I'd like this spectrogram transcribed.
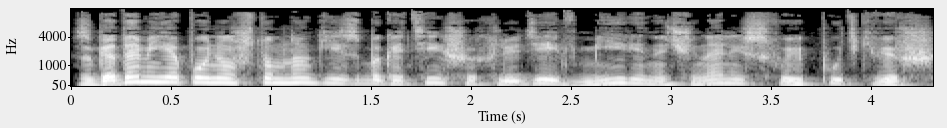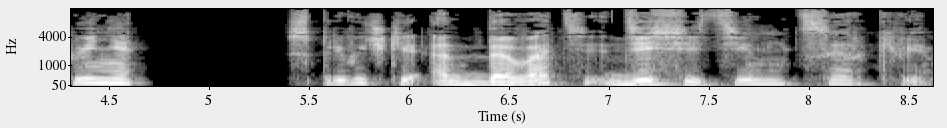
С годами я понял, что многие из богатейших людей в мире начинали свой путь к вершине с привычки отдавать десятину церкви.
